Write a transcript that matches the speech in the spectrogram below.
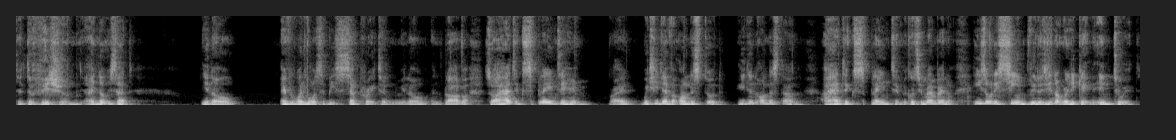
the division. I noticed that, you know, everybody wants to be separated, you know, and blah blah. So I had to explain to him, right, which he never understood. He didn't understand. I had to explain to him because remember, you know, he's only seen videos. He's not really getting into it.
